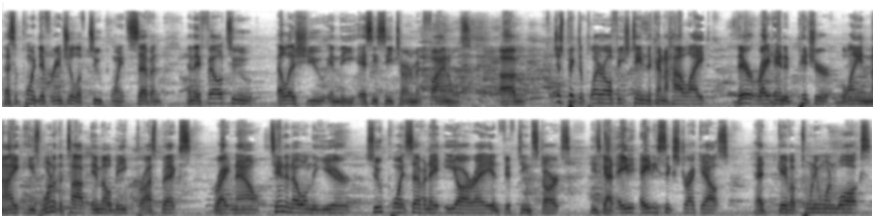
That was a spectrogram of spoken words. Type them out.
That's a point differential of two point seven, and they fell to LSU in the SEC tournament finals. Um, just picked a player off each team to kind of highlight their right-handed pitcher Blaine Knight. He's one of the top MLB prospects right now. 10 and 0 on the year, 2.78 ERA in 15 starts. He's got 80, 86 strikeouts. Had gave up 21 walks.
